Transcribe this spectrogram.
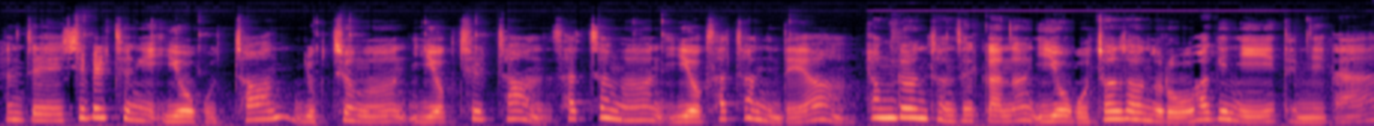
현재 11층이 2억 5천, 6층은 2억 7천, 4층은 2억 4천인데요. 평균 전세가는 2억 5천 선으로 확인이 됩니다.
